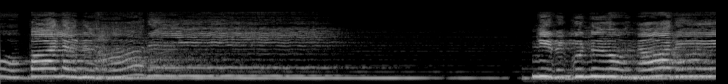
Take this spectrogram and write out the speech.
पालनहारे निर्गुण नारे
